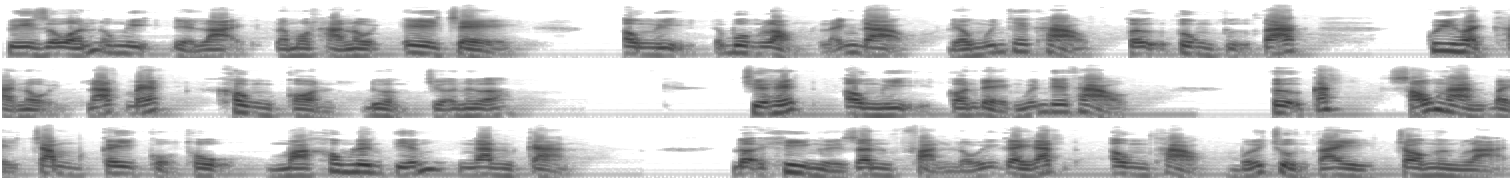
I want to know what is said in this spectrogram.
Tuy dấu ấn ông Nghị để lại là một Hà Nội ê chề, ông Nghị đã buông lỏng lãnh đạo để ông Nguyễn Thế Khảo tự tung tự tác, quy hoạch Hà Nội nát bét không còn đường chữa nữa. Chưa hết, ông Nghị còn để Nguyễn Thế Thảo tự cắt 6.700 cây cổ thụ mà không lên tiếng ngăn cản. Đợi khi người dân phản đối gay gắt, ông Thảo mới chùn tay cho ngừng lại.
